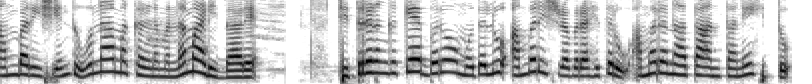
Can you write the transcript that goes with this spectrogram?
ಅಂಬರೀಷ್ ಎಂದು ನಾಮಕರಣವನ್ನು ಮಾಡಿದ್ದಾರೆ. ಚಿತ್ರರಂಗಕ್ಕೆ ಬರೋ ಮೊದಲು ಅಂಬರೀಷ್ ರವರ ಹೆಸರು ಅಮರನಾಥ ಅಂತಾನೆ ಇತ್ತು.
